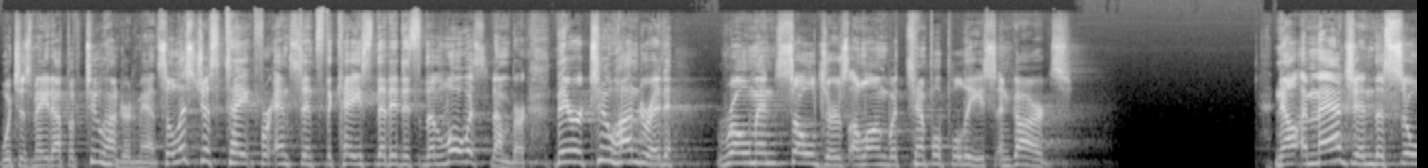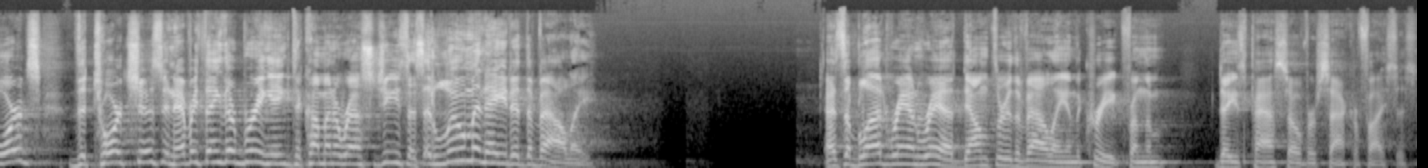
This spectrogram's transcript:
which is made up of 200 men. So let's just take, for instance, the case that it is the lowest number. There are 200 Roman soldiers along with temple police and guards. Now imagine the swords, the torches, and everything they're bringing to come and arrest Jesus illuminated the valley. As the blood ran red down through the valley and the creek from the day's Passover sacrifices.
